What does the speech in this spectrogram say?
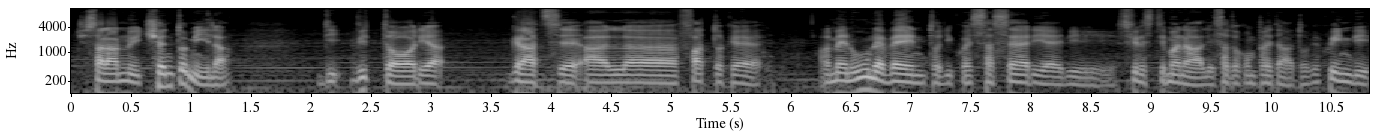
ci saranno i 100.000 di vittoria grazie al fatto che almeno un evento di questa serie di sfide settimanali è stato completato che quindi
